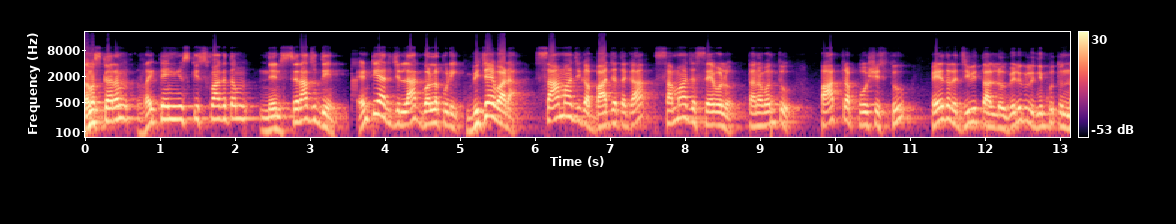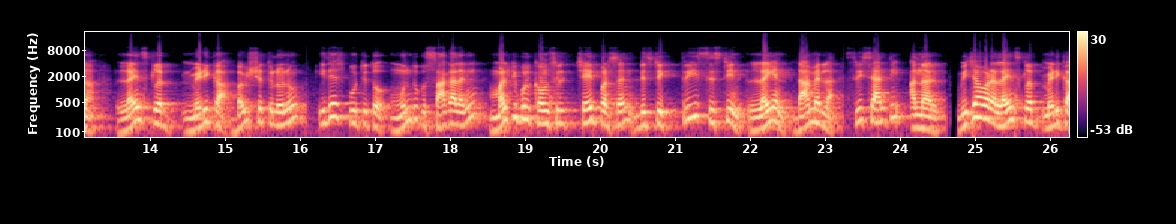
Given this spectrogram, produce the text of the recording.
నమస్కారం. రైట్ నైన్ న్యూస్కి స్వాగతం. నేను సిరాజుద్దీన్. ఎన్టీఆర్ జిల్లా గొల్లపూడి విజయవాడ. సామాజిక బాధ్యతగా సమాజ సేవలో తన వంతు పాత్ర పోషిస్తూ పేదల జీవితాల్లో వెలుగులు నింపుతున్న లయన్స్ క్లబ్ మెడికా భవిష్యత్తులోనూ ఇదే స్ఫూర్తితో ముందుకు సాగాలని multiple council chairperson district three sixteen lion Damerla Srishanti అన్నారు. విజయవాడ లయన్స్ క్లబ్ మెడికా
